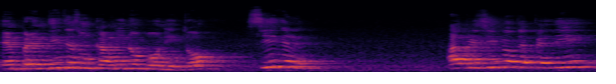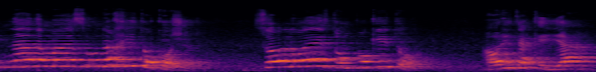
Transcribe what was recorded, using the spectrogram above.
Emprendiste un camino bonito, síguele. Al principio te pedí nada más un ajito kosher. Solo esto, un poquito. Ahorita que ya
